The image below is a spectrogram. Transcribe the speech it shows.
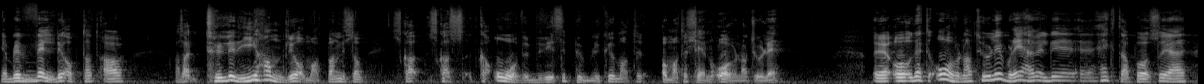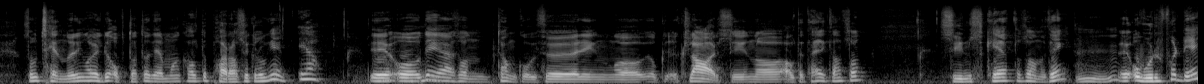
jeg ble veldig opptatt av altså Trylleri handler jo om at man liksom skal, skal, skal overbevise publikum at om at det skjer noe overnaturlig. Uh, og dette overnaturlige ble jeg veldig uh, hekta på. Så jeg som tenåring var veldig opptatt av det man kalte parapsykologi. Ja. Uh, og det er sånn tankeoverføring og, og, klarsyn og alt dette her. ikke sant, sånn synskhet og sånne ting. Mm. Og hvorfor det?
